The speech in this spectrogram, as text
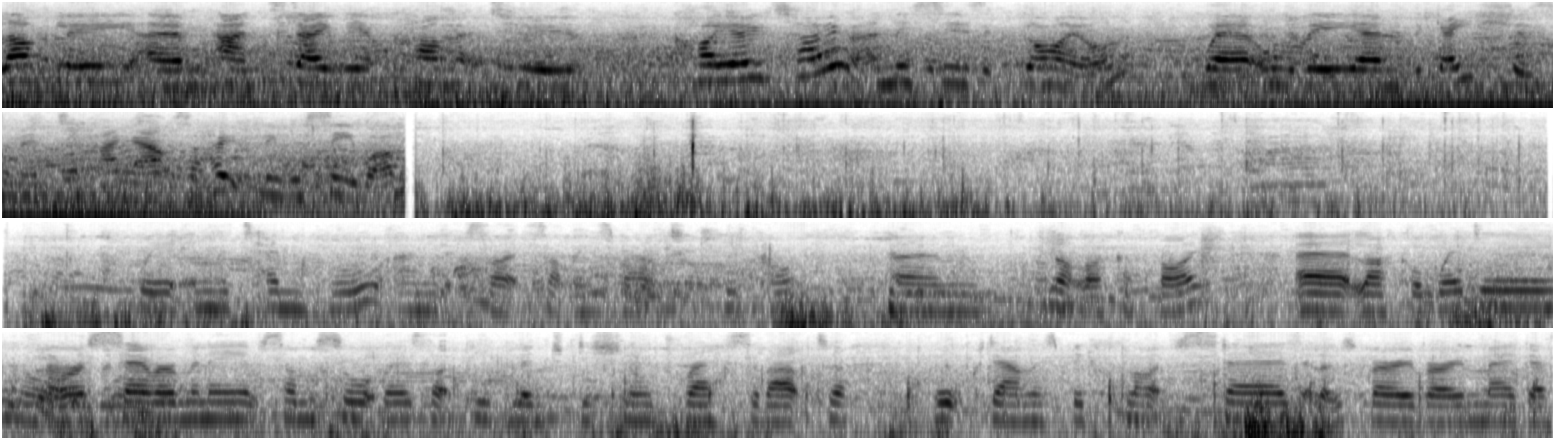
lovely. Um, and today we have come to Kyoto, and this is Gion, where all the um, the geishas are meant to hang out. So hopefully we'll see one. We're in the temple, and looks like something's about to kick off. Um, not like a fight, uh, like a wedding or a ceremony of some sort. There's like people in traditional dress about to walk down this big flight of stairs. It looks very, very mega.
